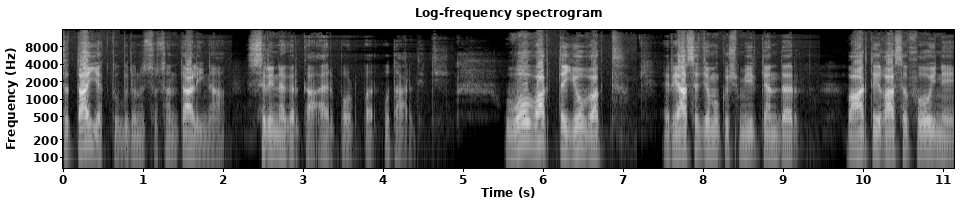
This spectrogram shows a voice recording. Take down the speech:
ستائی اکتوبر انیس سو سنتالیس نا سری نگر کا ایئرپورٹ پر اتار دی تھی وہ وقت یو وقت ریاست جموں کشمیر کے اندر بھارتی غاصب فوج نے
